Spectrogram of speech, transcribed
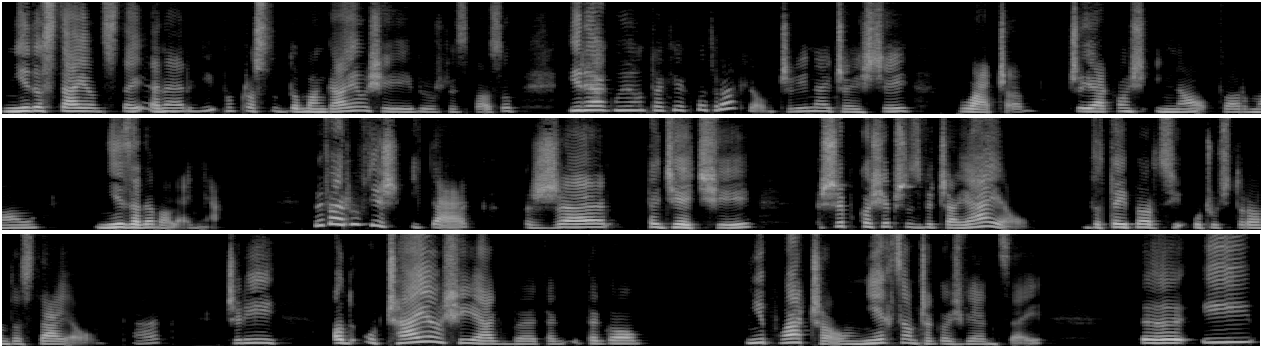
nie dostając tej energii, po prostu domagają się jej w różny sposób i reagują tak, jak potrafią, czyli najczęściej płaczem czy jakąś inną formą niezadowolenia. Bywa również i tak, że te dzieci szybko się przyzwyczajają do tej porcji uczuć, którą dostają. Tak? Czyli oduczają się jakby te, tego, nie płaczą, nie chcą czegoś więcej. Y, I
